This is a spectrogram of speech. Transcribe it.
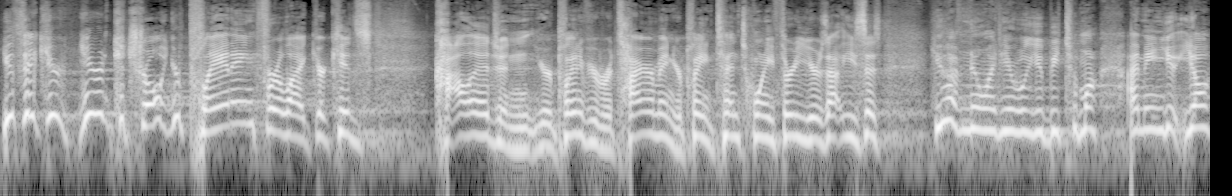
You think you're, you're in control, you're planning for like your kids' college and you're planning for your retirement, you're planning 10, 20, 30 years out. He says, You have no idea where you'll be tomorrow. I mean, you, y'all,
